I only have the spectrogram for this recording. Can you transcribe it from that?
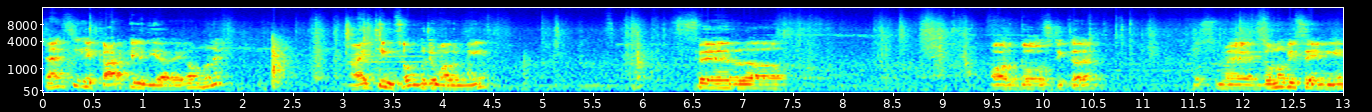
शायद से ये कार के लिए दिया रहेगा उन्होंने। आई थिंक सो मुझे मालूम नहीं है। फिर और दो स्टिकर है। उसमें दोनों भी सेम ही है।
